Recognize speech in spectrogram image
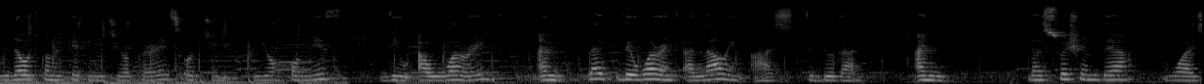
without communicating to your parents or to your homies. They are worried and like they weren't allowing us to do that. And the situation there was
